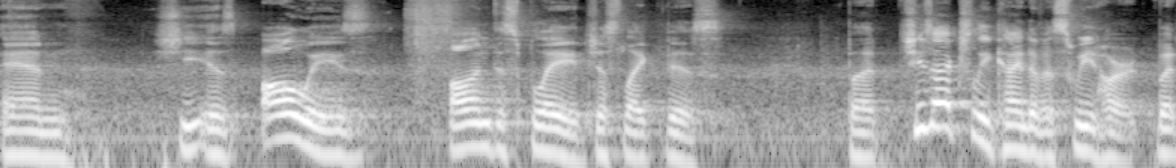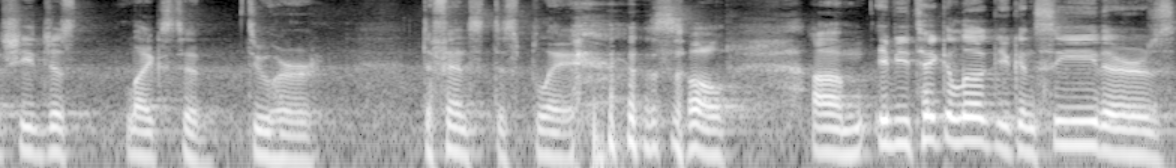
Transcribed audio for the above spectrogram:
and she is always on display just like this. But she's actually kind of a sweetheart, but she just likes to do her defense display. so um, if you take a look, you can see there's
